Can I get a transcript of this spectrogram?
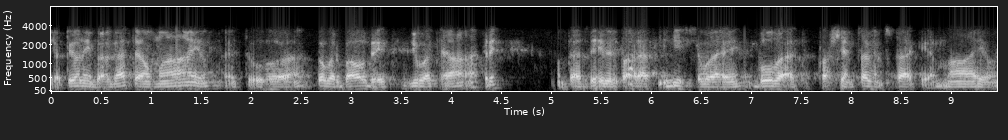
jau pilnībā gatavu māju, to, to var baudīt ļoti ātri. Un tā dzīve ir pārāk īsa, lai būvētu pašiem saviem spēkiem māju.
